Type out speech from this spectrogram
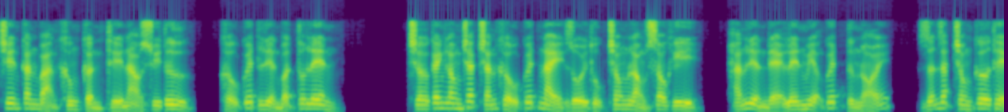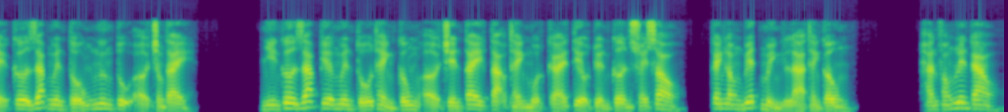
trên căn bản không cần thế nào suy tư, khẩu quyết liền bật tốt lên. Chờ canh long chắc chắn khẩu quyết này rồi thuộc trong lòng sau khi, hắn liền đè lên miệng quyết từng nói, dẫn dắt trong cơ thể cơ giáp nguyên tố ngưng tụ ở trong tay. Nhìn cơ giáp kia nguyên tố thành công ở trên tay tạo thành một cái tiểu tuyển cơn xoáy sau, canh long biết mình là thành công. Hắn phóng lên cao,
